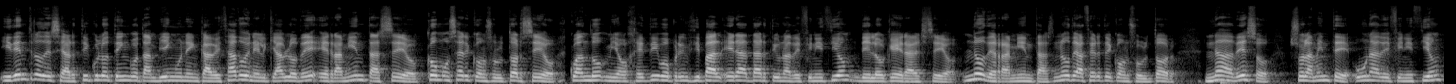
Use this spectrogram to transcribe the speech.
y dentro de ese artículo tengo también un encabezado en el que hablo de herramientas SEO, cómo ser consultor SEO, cuando mi objetivo principal era darte una definición de lo que era el SEO, no de herramientas, no de hacerte consultor, nada de eso, solamente una definición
